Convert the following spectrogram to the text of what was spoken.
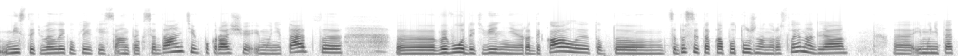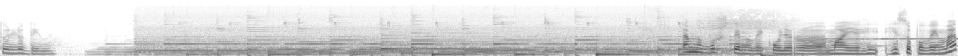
містить велику кількість антиоксидантів, покращує імунітет, е, е, виводить вільні радикали. Тобто це досить така потужна ну, рослина для імунітету людини. Темно-бурштиновий колір е, має гісоповий мед.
